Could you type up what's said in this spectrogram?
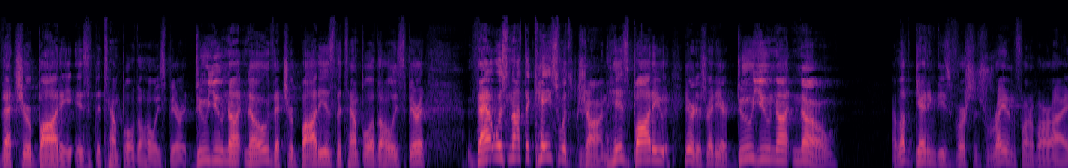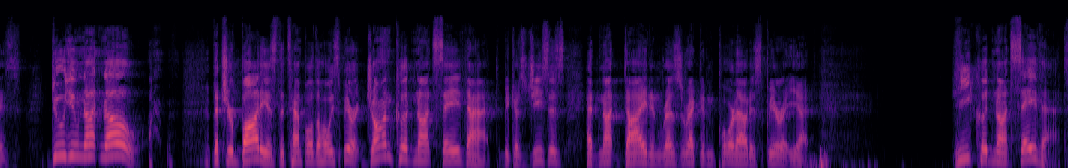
that your body is the temple of the Holy Spirit? Do you not know that your body is the temple of the Holy Spirit? That was not the case with John. His body, here it is right here. Do you not know? I love getting these verses right in front of our eyes. Do you not know that your body is the temple of the Holy Spirit? John could not say that because Jesus had not died and resurrected and poured out his spirit yet. He could not say that.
